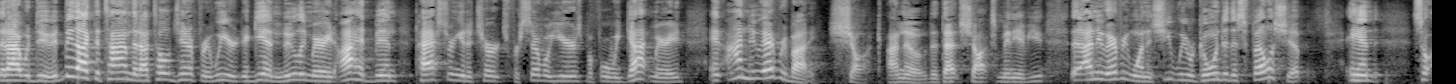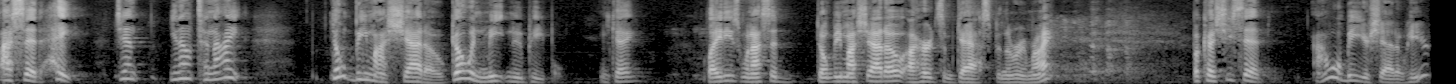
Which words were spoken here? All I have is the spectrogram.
that I would do. It'd be like the time that I told Jennifer, we were, again, newly married. I had been pastoring at a church for several years before we got married, and I knew everybody. Shock. I know that that shocks many of you. That I knew everyone, and she, we were going to this fellowship, and so I said, hey, Jen, you know, tonight, don't be my shadow. Go and meet new people, okay? Ladies, when I said, don't be my shadow, I heard some gasp in the room, right? Because she said, I won't be your shadow here.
